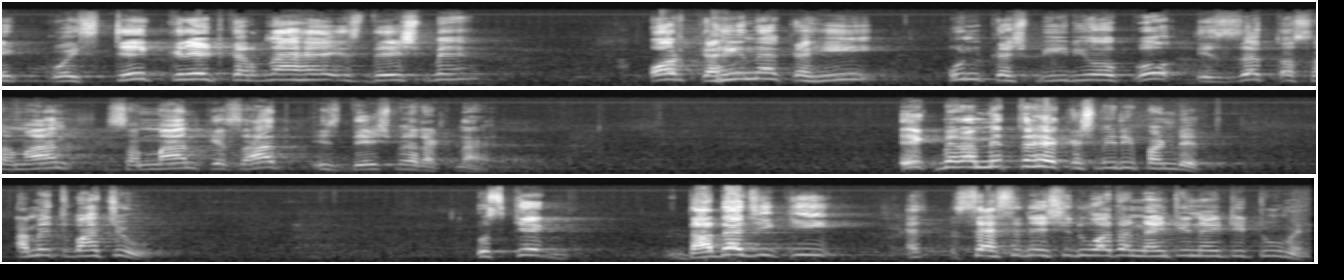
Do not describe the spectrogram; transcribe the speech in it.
एक कोई स्टेक क्रिएट करना है इस देश में, और कहीं ना कहीं उन कश्मीरियों को इज़्ज़त और सम्मान सम्मान के साथ इस देश में रखना है। एक मेरा मित्र है कश्मीरी पंडित अमित वाचू। उसके दादाजी की असैसिनेशन हुआ था 1992 में।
